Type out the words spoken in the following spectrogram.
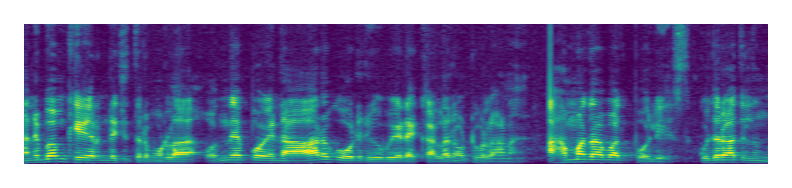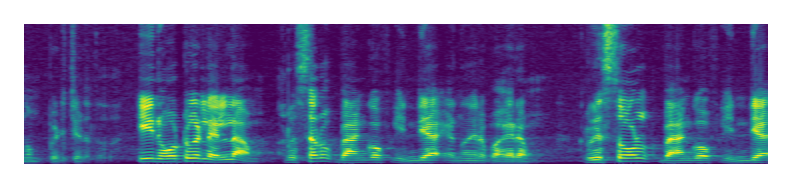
അനുപം ഖേറിന്റെ ചിത്രമുള്ള ഒന്നേ പോയിന്റ് ആറ് കോടി രൂപയുടെ കള്ളനോട്ടുകളാണ് അഹമ്മദാബാദ് പോലീസ് ഗുജറാത്തിൽ നിന്നും പിടിച്ചെടുത്തത്. ഈ നോട്ടുകളിലെല്ലാം റിസർവ് ബാങ്ക് ഓഫ് ഇന്ത്യ എന്നതിന് പകരം റിസോൾവ് ബാങ്ക് ഓഫ് ഇന്ത്യ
